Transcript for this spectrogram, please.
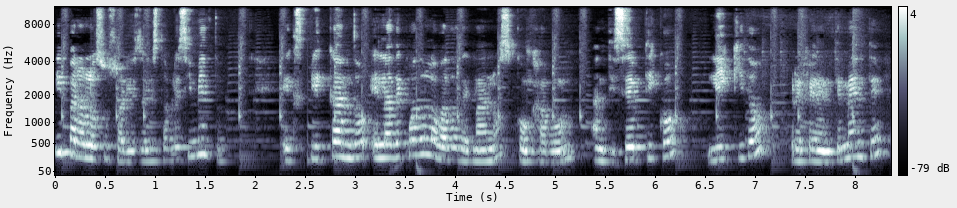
y para los usuarios del establecimiento explicando el adecuado lavado de manos con jabón, antiséptico, líquido, preferentemente,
